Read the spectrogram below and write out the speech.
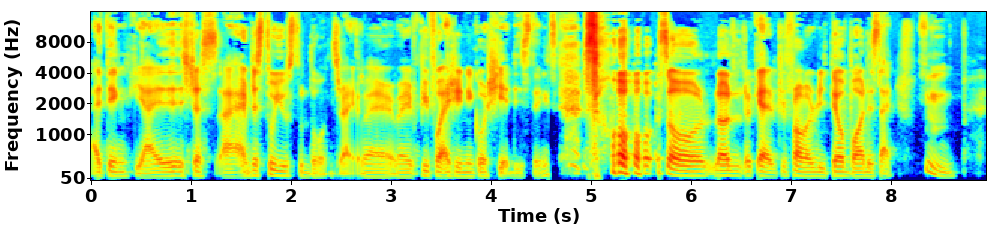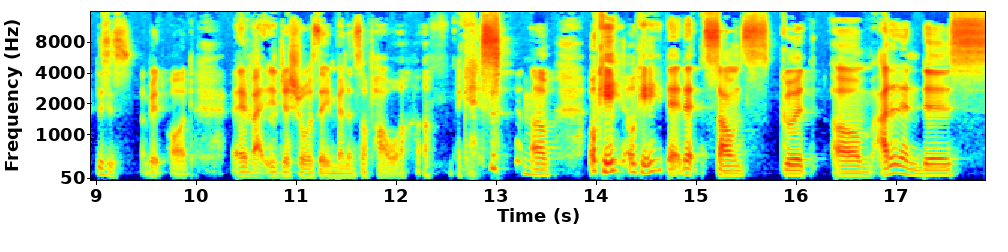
I think yeah, it's just I'm just too used to loans, right? Where where people actually negotiate these things. So so look at it from a retail bond, it's like hmm, this is a bit odd, and but it just shows the imbalance of power, um, I guess. Mm. Um, okay, okay, that that sounds good. Um, other than this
